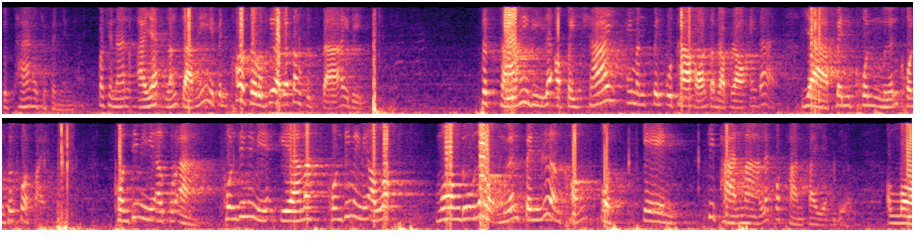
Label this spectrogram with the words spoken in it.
สุดท้ายเราจะเป็นยังไง เพราะฉะนั้นอายัดหลังจากนี้เป็นข้อสรุปที่เราจะต้องศึกษาให้ดี ศึกษาให้ดีและเอาไปใช้ให้มันเป็นอุทาหรณ์สำหรับเราให้ได้ อย่าเป็นคนเหมือนคนทั่วไป คนที่ไม่มีอัลกุรอาน คนที่ไม่มีเกียร์มะคนที่ไม่มีอัลลอฮ์มองดูโลกเหมือนเป็นเรื่องของกฎเกณฑ์ที่ผ่านมาและก็ผ่านไปอย่างเดียว อัลลอ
